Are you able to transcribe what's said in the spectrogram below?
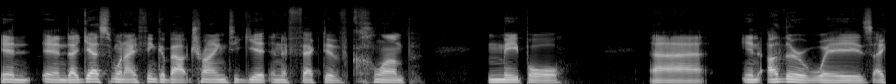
And and I guess when I think about trying to get an effective clump maple uh, in other ways, I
